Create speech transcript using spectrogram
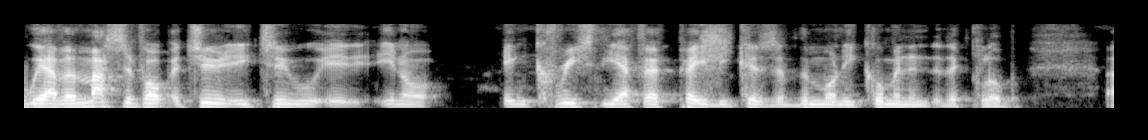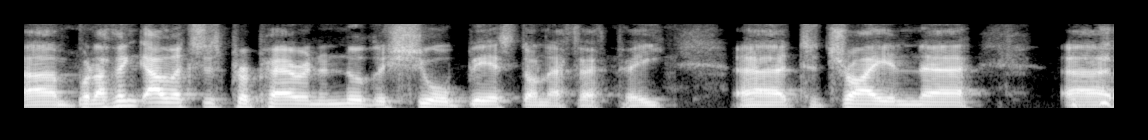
we have a massive opportunity to, you know, increase the FFP because of the money coming into the club. Um, but I think Alex is preparing another show based on FFP uh, to try and uh, uh,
